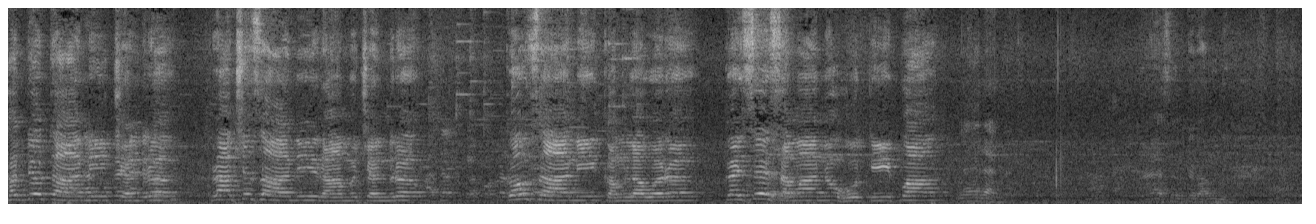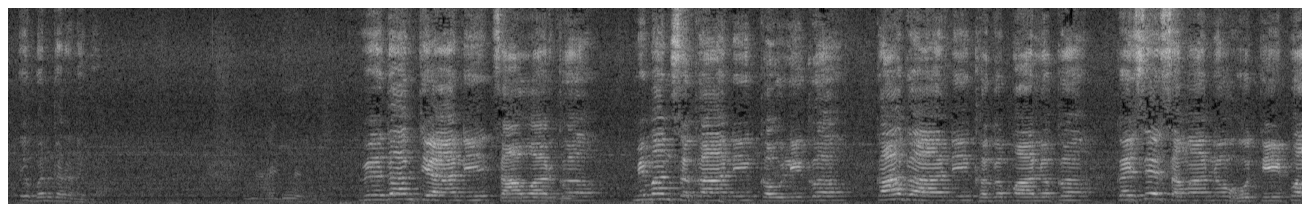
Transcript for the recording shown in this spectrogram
खद्योत आणि चंद्र राक्षस आणि रामचंद्र कंस आणि कमलावर कैसे समान होती पा? बंद करा नाही चावार्क मीमांसकानी कौलिक कागानी आणि खगपालक कैसे समान होती पा?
